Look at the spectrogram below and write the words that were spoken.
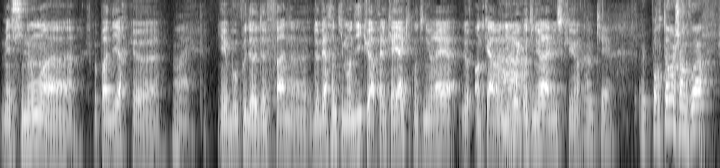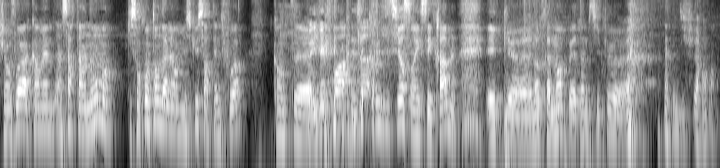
mais sinon, euh, je peux pas dire que. Ouais il y a eu beaucoup de, de fans, euh, de personnes qui m'ont dit qu'après le kayak, ils continueraient, en tout cas au niveau, ils ah. continueraient la muscu. Hein. Ok. Pourtant, j'en vois, j'en vois quand même un certain nombre qui sont contents d'aller en muscu certaines fois quand, euh, il fait froid, les conditions sont exécrables et que l'entraînement peut être un petit peu euh, différent.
